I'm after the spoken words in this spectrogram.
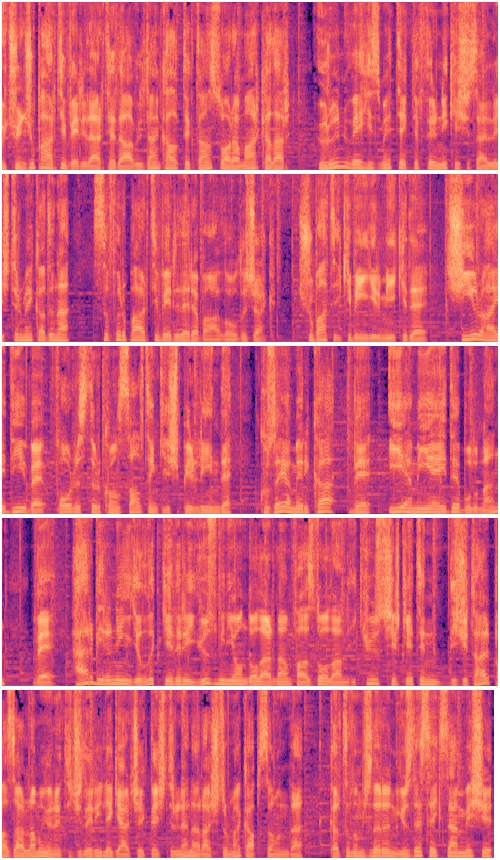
Üçüncü parti veriler tedavülden kalktıktan sonra markalar ürün ve hizmet tekliflerini kişiselleştirmek adına sıfır parti verilere bağlı olacak. Şubat 2022'de Sheer ID ve Forrester Consulting işbirliğinde Kuzey Amerika ve EMEA'de bulunan ve her birinin yıllık geliri 100 milyon dolardan fazla olan 200 şirketin dijital pazarlama yöneticileriyle gerçekleştirilen araştırma kapsamında katılımcıların %85'i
